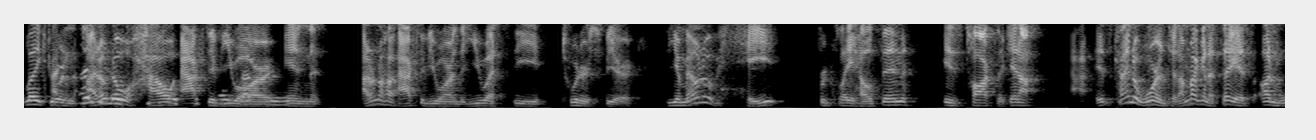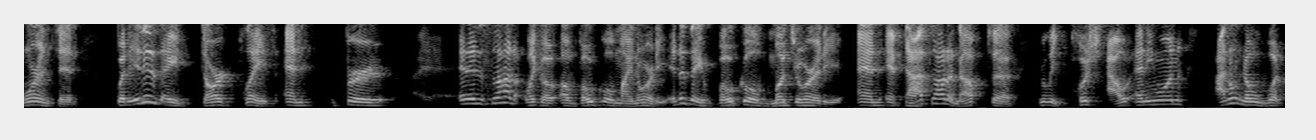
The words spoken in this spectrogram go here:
Like Jordan, I, I don't know how active you are in I don't know how active you are in the USC Twitter sphere. The amount of hate for Clay Helton is toxic and I, it's kind of warranted. I'm not going to say it's unwarranted, but it is a dark place and for and it's not like a, a, vocal minority. It is a vocal majority. And if that's not enough to really push out anyone i don't know what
